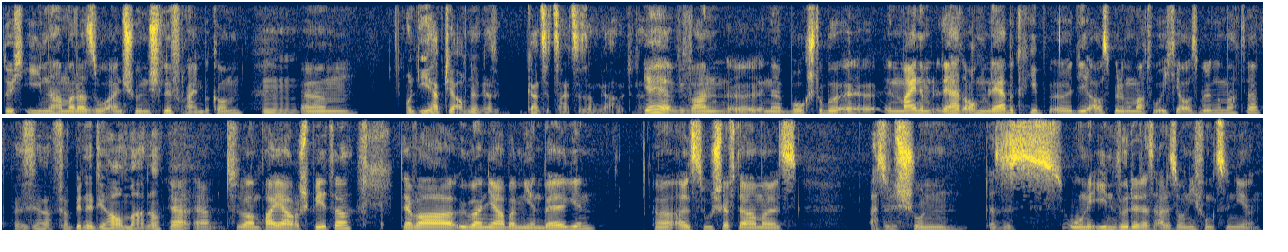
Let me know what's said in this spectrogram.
Durch ihn haben wir da so einen schönen Schliff reinbekommen. Ähm, Und ihr habt ja auch eine ganze- Zeit zusammengearbeitet. ja, ja, wir waren äh, in der Burgstube, äh, in meinem, der hat auch im Lehrbetrieb äh, die Ausbildung gemacht, wo ich die Ausbildung gemacht habe. Das ist ja, verbindet ja auch mal, ne? Ja, ja, das war ein paar Jahre später. Der war über ein Jahr bei mir in Belgien äh, als Sous-Chef damals. Also schon, das ist, ohne ihn würde das alles auch nicht funktionieren.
